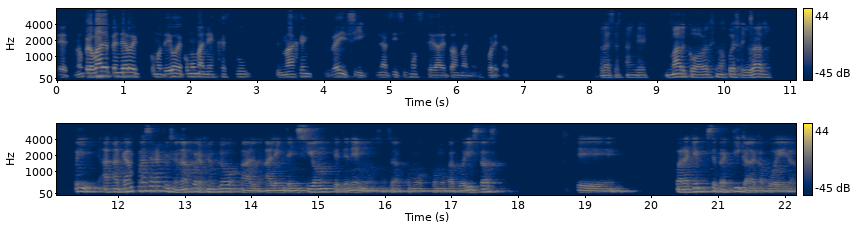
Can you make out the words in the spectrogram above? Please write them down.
eso, ¿no? Pero va a depender de, como te digo, de cómo manejas tú tu imagen, tu y sí, el narcisismo se da de todas maneras, por etapas. Gracias, Tangue. Marco, a ver si nos puedes ayudar. Oye, acá me hace reflexionar, por ejemplo, a, la intención que tenemos, o sea, como, como capoeiristas, eh, ¿para qué se practica la capoeira?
